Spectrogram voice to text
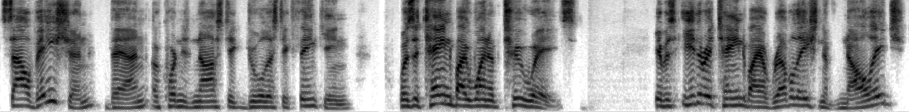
Salvation, then, according to Gnostic dualistic thinking, was attained by one of two ways. It was either attained by a revelation of knowledge,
